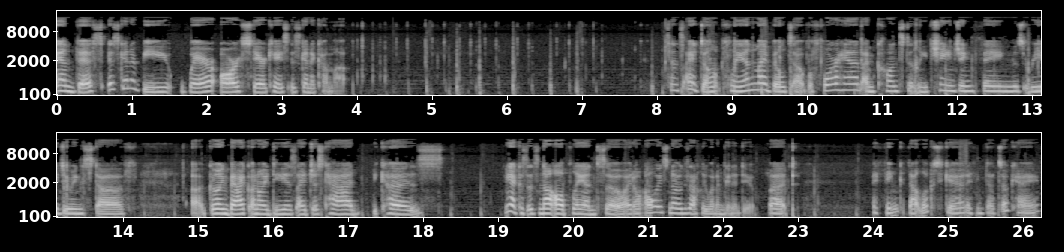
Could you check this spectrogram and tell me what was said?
And this is going to be where our staircase is going to come up. Since I don't plan my builds out beforehand, I'm constantly changing things, redoing stuff, uh, going back on ideas I just had because, yeah, because it's not all planned, so I don't always know exactly what I'm going to do. But I think that looks good. I think that's okay.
